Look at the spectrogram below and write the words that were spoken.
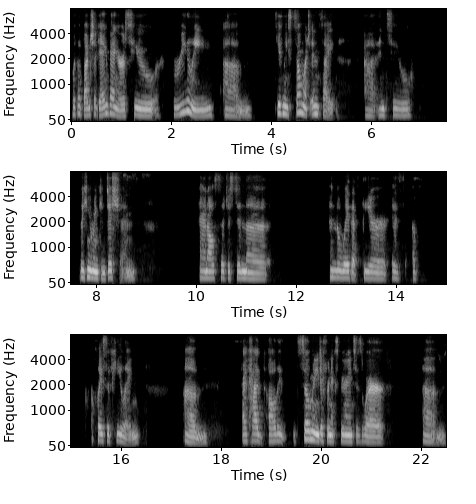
with a bunch of gangbangers who really um, give me so much insight uh, into the human condition and also just in the in the way that theater is a, a place of healing um, I've had all the so many different experiences where um,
